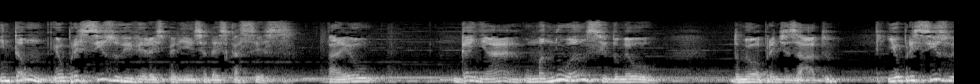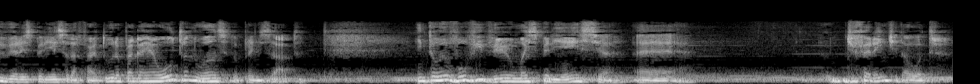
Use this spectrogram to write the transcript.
Então, eu preciso viver a experiência da escassez para eu ganhar uma nuance do meu do meu aprendizado. E eu preciso viver a experiência da fartura para ganhar outra nuance do aprendizado. Então eu vou viver uma experiência é, diferente da outra.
